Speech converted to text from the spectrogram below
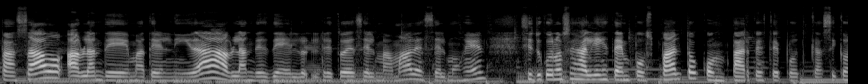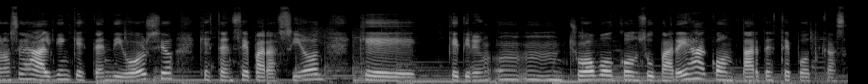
pasados hablan de maternidad, hablan desde el reto de ser mamá, de ser mujer. Si tú conoces a alguien que está en posparto, comparte este podcast. Si conoces a alguien que está en divorcio, que está en separación, que, que tienen un, trouble con su pareja, comparte este podcast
